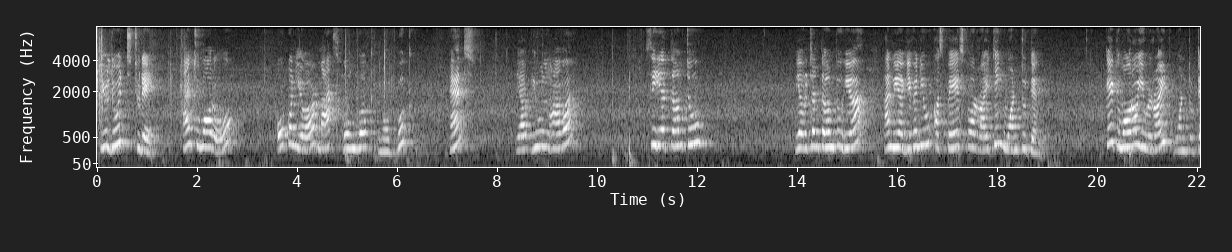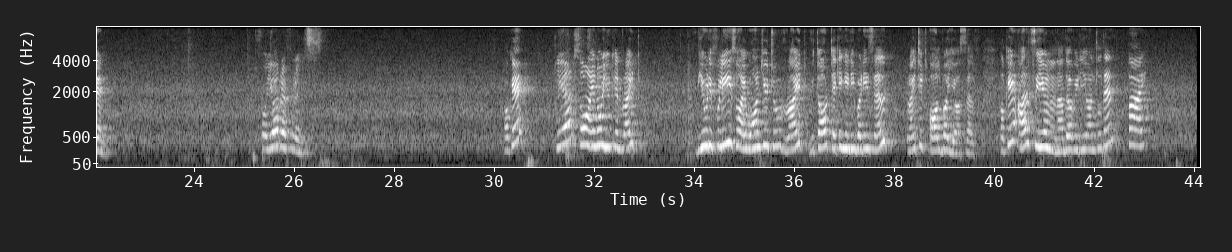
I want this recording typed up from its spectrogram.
You will do it today. And tomorrow, open your max homework notebook and yeah, you will have a, see here term 2. We have written term 2 here and we are given you a space for writing 1 to 10 okay tomorrow you will write 1 to 10 for your reference. Okay? Clear? So i know you can write beautifully. So i want you to write without taking anybody's help. Write it all by yourself. Okay? I'll see you in another video. Until then bye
